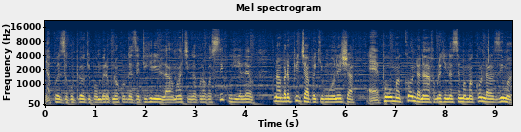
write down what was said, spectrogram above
na kuweza kupewa kipaumbele kunako gazeti hili la Machinga kunako siku hii ya leo, kuna habari picha hapa ikimwonyesha eh, Paul Makonda, na habari hii inasema Makonda lazima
